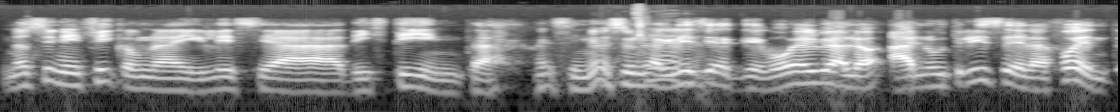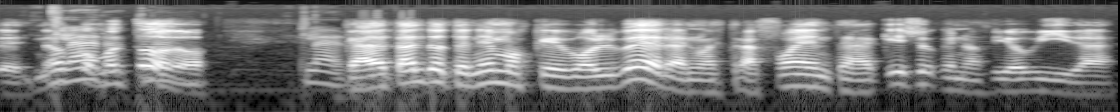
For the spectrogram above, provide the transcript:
No significa una iglesia distinta, sino es una iglesia que vuelve a, nutrirse de las fuentes, ¿no? Como todo. Cada tanto tenemos que volver a nuestras fuentes, a aquello que nos dio vida.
